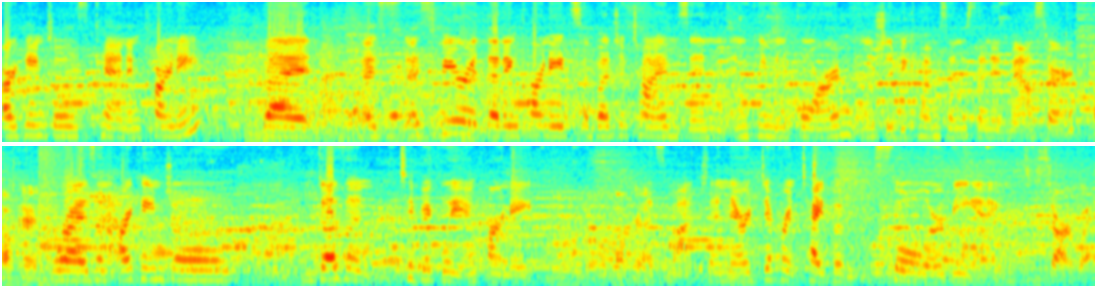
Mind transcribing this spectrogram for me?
archangels can incarnate, but a, a spirit that incarnates a bunch of times in, in human form usually becomes an ascended master. Okay. Whereas an archangel doesn't typically incarnate Okay. as much, and they're a different type of soul or being to start with.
